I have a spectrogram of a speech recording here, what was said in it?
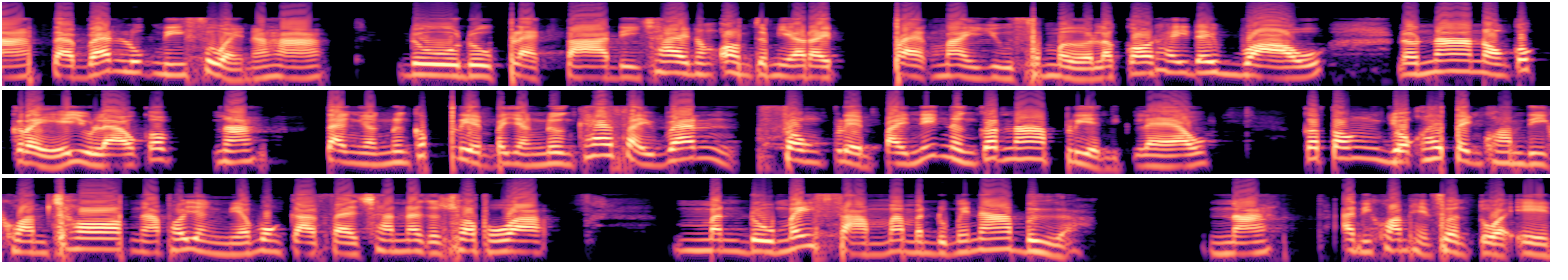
นะ แต่แว่นลุคนี้สวยนะคะ ดูดูแปลกตาดีใช่น้องออมจะมีอะไร ลกใหม่อยู่เสมอ แล้วก็ให้ได้ว้าวแล้วหน้าน้องก็เก๋อยู่แล้วก็นะ แต่งอย่างหนึ่งก็เปลี่ยนไปอย่างหนึ่งแค่ใส่แว่นทรงเปลี่ยนไปนิดนึงก็หน้าเปลี่ยนอีกแล้ว ก็ต้องยกให้เป็นความดีความชอบนะ เพราะอย่างเนี้ยวงการแฟชั่นน่าจะชอบเพราะว่า มันดูไม่ซ้ำอะมันดูไม่น่าเบื่อ นะ อันนี้ความเห็นส่วนตัวเอง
